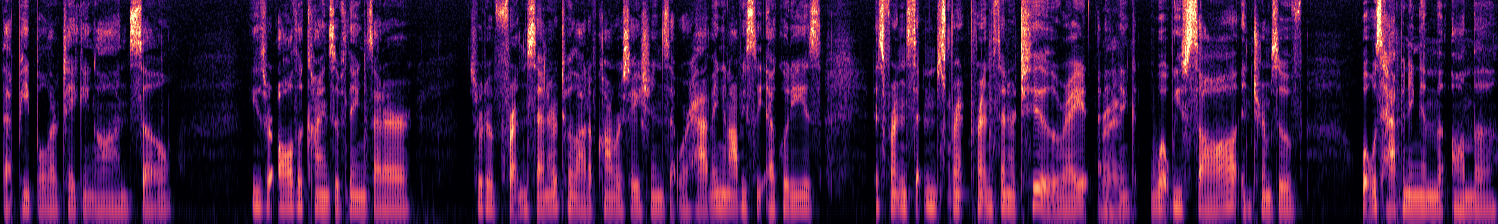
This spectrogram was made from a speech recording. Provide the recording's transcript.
that people are taking on. So these are all the kinds of things that are sort of front and center to a lot of conversations that we're having, and obviously equity is, front and center, front, and center too, right? I think what we saw in terms of what was happening in the on the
